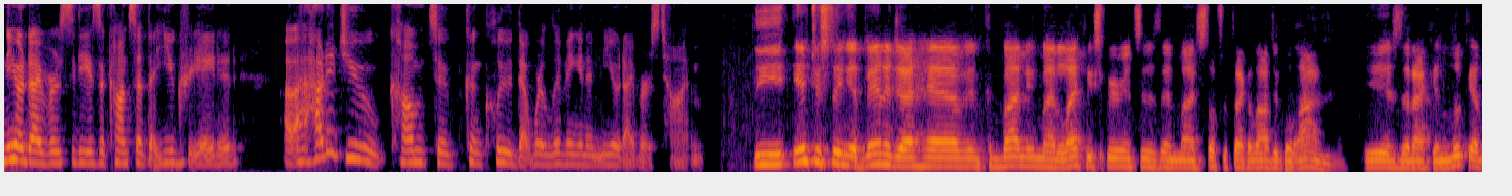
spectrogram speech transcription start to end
Neodiversity is a concept that you created. Uh, how did you come to conclude that we're living in a neodiverse time? The interesting advantage I have in combining my life experiences and my social psychological eye is that I can look at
